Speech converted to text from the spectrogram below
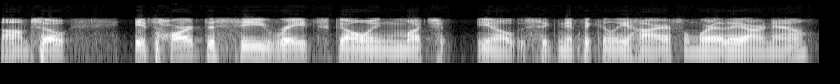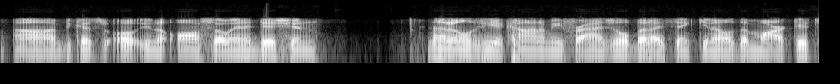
Um, so it's hard to see rates going much, you know, significantly higher from where they are now, uh, because you know also in addition not only the economy fragile, but I think you know the markets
